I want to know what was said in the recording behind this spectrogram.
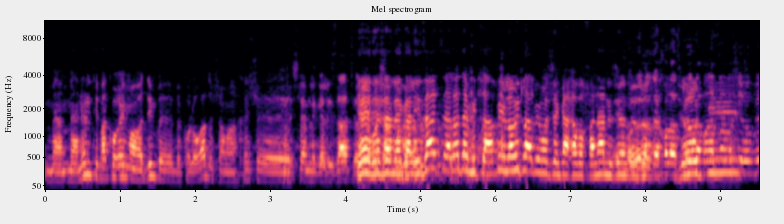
שמעניין אותי מה קורה עם האוהדים בקולורדו שם אחרי ש... יש להם לגליזציה. כן, לא יש להם. לגליזציה, לא יודע אם מתלהבים, לא מתלהבים או שככה בפנן. יושבים על יכול להסביר את המאזן החיובי,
